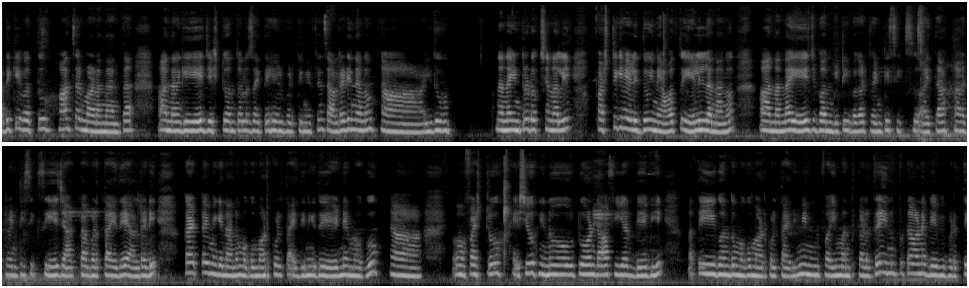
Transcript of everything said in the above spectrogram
ಅದಕ್ಕೆ ಇವತ್ತು ಆನ್ಸರ್ ಮಾಡೋಣ ಅಂತ. ನನಗೆ ಏಜ್ ಎಷ್ಟು ಅಂತೆಲ್ಲ ಸಹಿತ ಹೇಳಿಬಿಡ್ತೀನಿ ಫ್ರೆಂಡ್ಸ್ ಆಲ್ರೆಡಿ ನಾನು ಇದು ನನ್ನ ಇಂಟ್ರೊಡಕ್ಷನಲ್ಲಿ ಫಸ್ಟಿಗೆ ಹೇಳಿದ್ದು ಇನ್ನು ಯಾವತ್ತೂ ಹೇಳಿಲ್ಲ ನಾನು. ನನ್ನ ಏಜ್ ಬಂದುಬಿಟ್ಟು ಇವಾಗ ಟ್ವೆಂಟಿ ಸಿಕ್ಸ್ ಆಯಿತಾ? ಟ್ವೆಂಟಿ ಸಿಕ್ಸ್ ಏಜ್ ಆಗ್ತಾ ಬರ್ತಾ ಇದೆ ಆಲ್ರೆಡಿ ಕರೆಕ್ಟ್ ಟೈಮಿಗೆ ನಾನು ಮಗು ಮಾಡ್ಕೊಳ್ತಾ ಇದ್ದೀನಿ. ಇದು ಎರಡನೇ ಮಗು. ಫಸ್ಟು ಯಶು ಇನ್ನು two and half year baby ಮತ್ತು ಈಗೊಂದು ಮಗು ಮಾಡ್ಕೊಳ್ತಾ ಇದ್ದೀನಿ. ಇನ್ನು ಫೈವ್ ಮಂತ್ ಕಳೆದ್ರೆ ಇನ್ನು ಪುಟಾವಣೆ ಬೇಬಿ ಬಿಡುತ್ತೆ,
